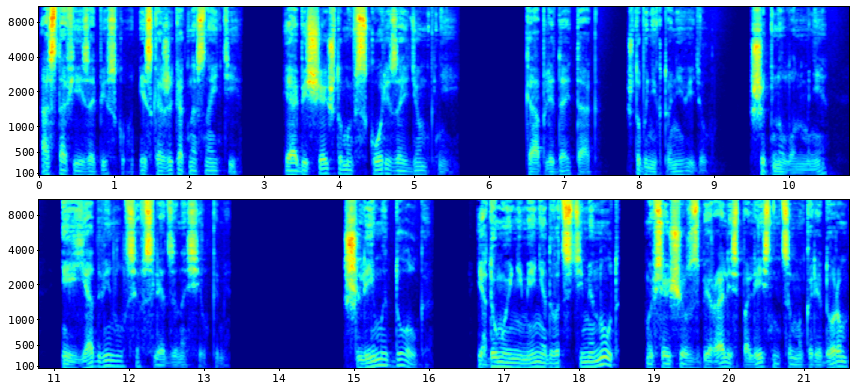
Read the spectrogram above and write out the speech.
Оставь ей записку и скажи, как нас найти, и обещай, что мы вскоре зайдем к ней. Капли дай так, чтобы никто не видел. Шепнул он мне, и я двинулся вслед за носилками. Шли мы долго. Я думаю, не менее двадцати минут. Мы все еще взбирались по лестницам и коридорам,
